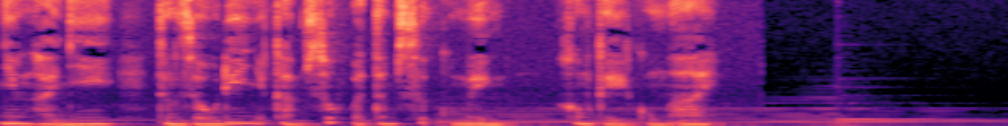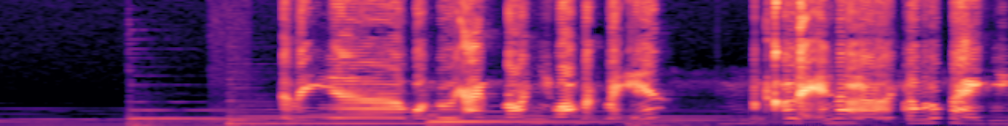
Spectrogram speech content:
nhưng Hà Nhi thường giấu đi những cảm xúc và tâm sự của mình, không kể cùng ai. Tại vì uh, mọi người ai cũng nói Nhi quá mạnh mẽ, có lẽ là trong lúc này thì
